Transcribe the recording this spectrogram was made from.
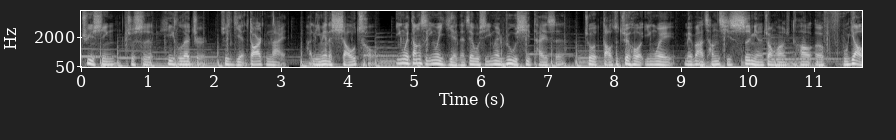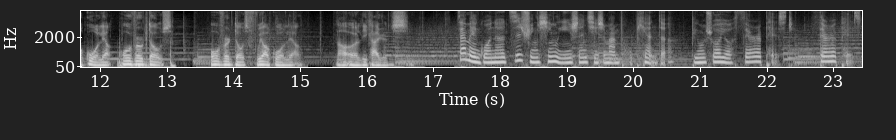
巨星，就是 Heath Ledger，就是演 Dark Knight 里面的小丑。因为当时因为演的这部戏，因为入戏太深，就导致最后因为没办法长期失眠的状况，然后而服药过量 （overdose），overdose 服药过量，然后而离开人世。在美国呢，咨询心理医生其实蛮普遍的。比如说有 therapist，therapist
